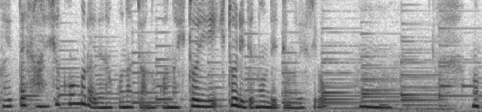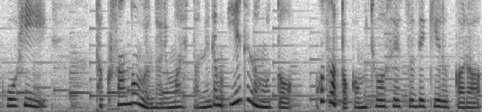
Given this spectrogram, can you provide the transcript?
だいたい3週間ぐらいでなくなっちゃうのかな。1人1人で飲んでてもですよ。うん。まあ、コーヒーたくさん飲むようになりましたね。でも家で飲むと濃さとかも調節できるから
